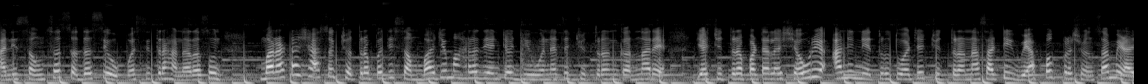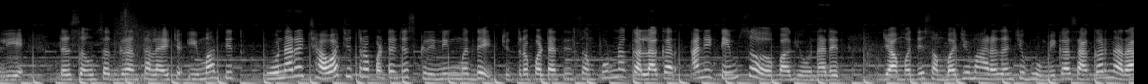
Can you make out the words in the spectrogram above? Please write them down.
आणि संसद सदस्य उपस्थित राहणार असून मराठा शासक छत्रपती संभाजी महाराज यांच्या जीवनाचे चित्रण करणाऱ्या या चित्रपटाला शौर्य आणि नेतृत्वाच्या चित्रणासाठी व्यापक प्रशंसा मिळाली आहे. तर संसद ग्रंथालयाच्या इमारतीत होणाऱ्या छावा चित्रपटाच्या स्क्रीनिंगमध्ये चित्रपटातील संपूर्ण कलाकार आणि टीम सहभागी होणार आहेत. ज्यामध्ये संभाजी महाराजांची भूमिका साकारणारा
